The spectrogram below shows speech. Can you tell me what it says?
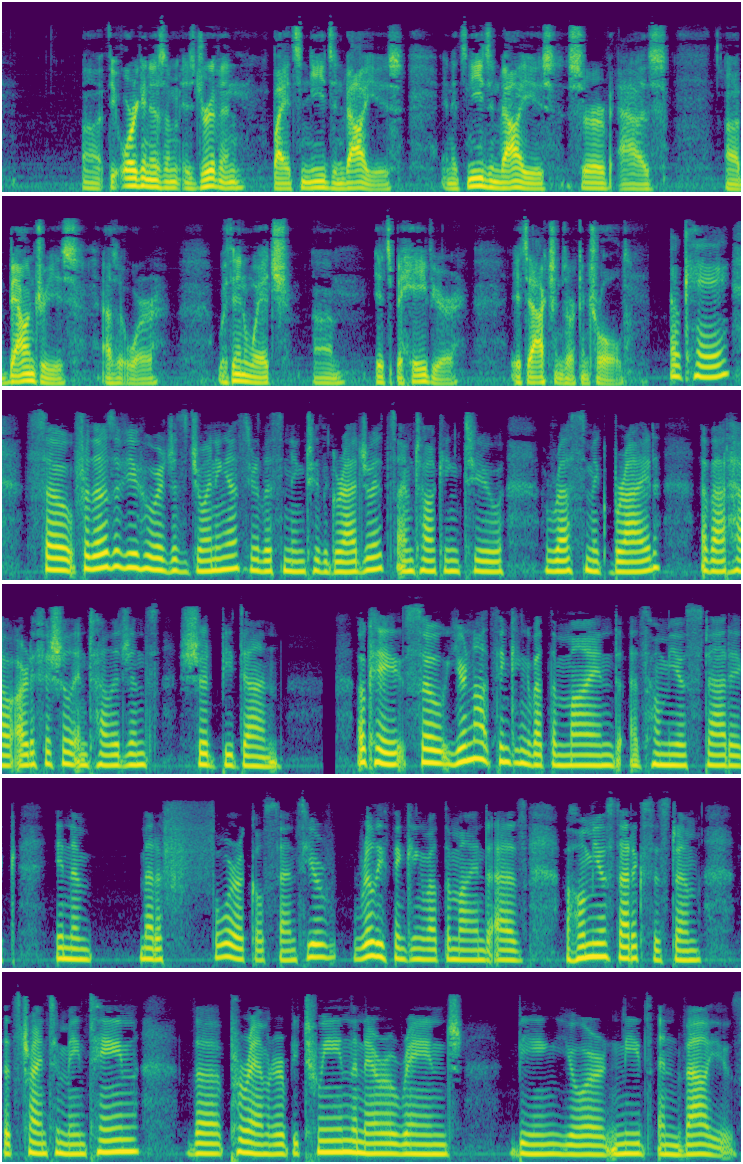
uh, the organism is driven by its needs and values, and its needs and values serve as uh, boundaries, as it were, within which um, its behavior, its actions are controlled. Okay, so for those of you who are just joining us, you're listening to The Graduates. I'm talking to Russ McBride about how artificial intelligence should be done. Okay, so you're not thinking about the mind as homeostatic in a metaphorical sense. You're really thinking about the mind as a homeostatic system that's trying to maintain the parameter between the narrow range being your needs and values.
